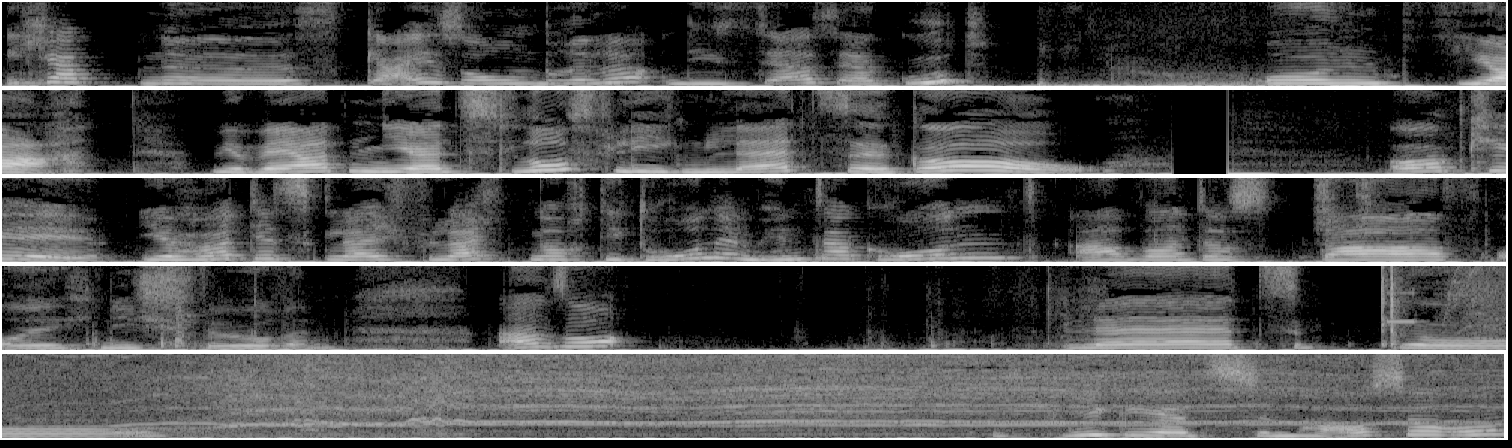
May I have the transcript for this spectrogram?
Ich habe eine Sky Zone Brille, die ist sehr, sehr gut. Und ja, wir werden jetzt losfliegen. Let's go! Okay, ihr hört jetzt gleich vielleicht noch die Drohne im Hintergrund, aber das darf euch nicht stören. Also, let's go. Ich fliege jetzt im Haus herum.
